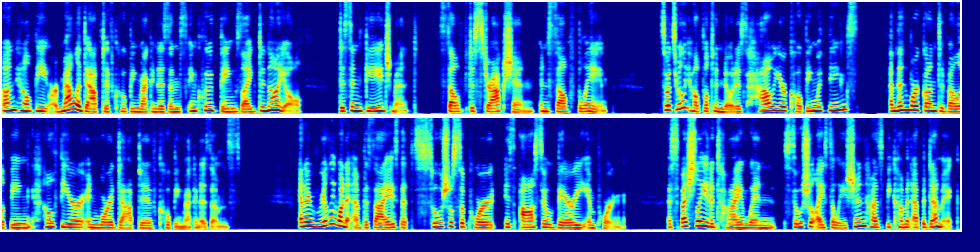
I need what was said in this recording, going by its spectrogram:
unhealthy or maladaptive coping mechanisms include things like denial, disengagement, self distraction, and self blame. So it's really helpful to notice how you're coping with things and then work on developing healthier and more adaptive coping mechanisms. And I really want to emphasize that social support is also very important, especially at a time when social isolation has become an epidemic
